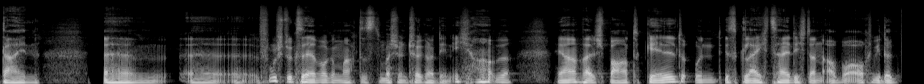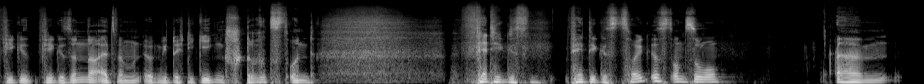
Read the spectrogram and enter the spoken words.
dein ähm, äh, Frühstück selber gemacht, das ist zum Beispiel ein Tracker, den ich habe, ja, weil spart Geld und ist gleichzeitig dann aber auch wieder viel, viel gesünder, als wenn man irgendwie durch die Gegend stürzt und fettiges, fettiges Zeug isst und so. Ähm,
